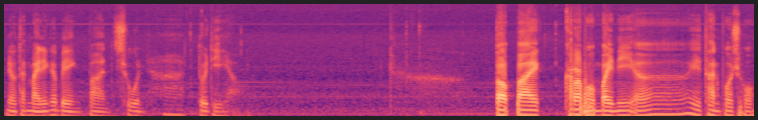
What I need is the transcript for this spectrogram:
เดี๋ยวทันใหม่นี้ก็เบ่งปานชูนห้าตัวเดียว ต่อไปครับผมใบนี้เอ้ยท่านผู้ชม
